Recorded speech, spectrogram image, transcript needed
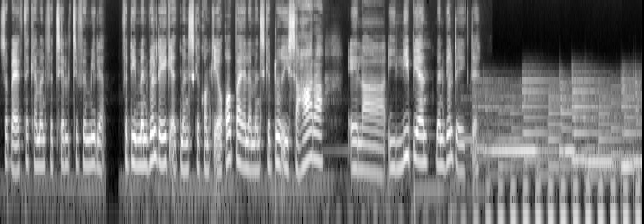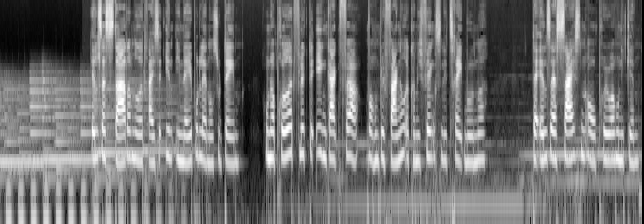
så bagefter kan man fortælle til familie. Fordi man vil det ikke, at man skal komme til Europa, eller man skal dø i Sahara, eller i Libyen. Man vil det ikke det. Elsa starter med at rejse ind i nabolandet Sudan. Hun har prøvet at flygte en gang før, hvor hun blev fanget og kom i fængsel i tre måneder. Da Elsa er 16 år, prøver hun igen.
